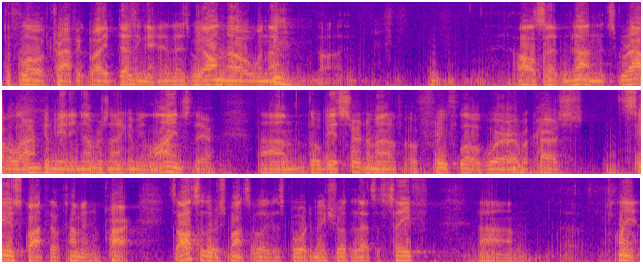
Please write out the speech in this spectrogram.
the flow of traffic by designating, as we all know, when the, all said and done, it's gravel, there aren't going to be any numbers, there aren't going to be lines there. Um, There'll be a certain amount of- of free flow of wherever cars see a spot, they'll come in and park. It's also the responsibility of this board to make sure that that's a safe um, uh, plan,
